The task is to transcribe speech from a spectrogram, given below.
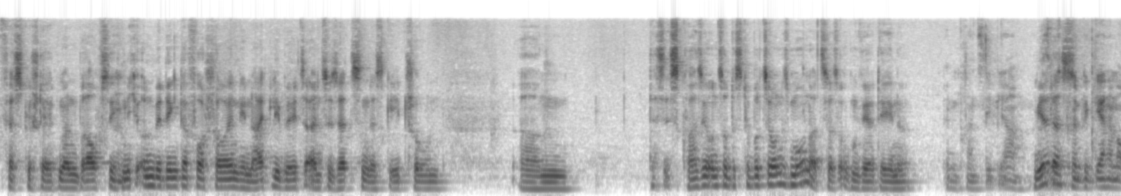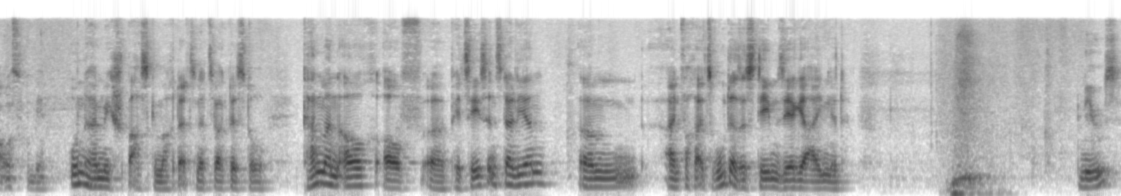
festgestellt, man braucht sich nicht unbedingt davor scheuen, die Nightly Builds einzusetzen. Das geht schon. Ähm, das ist quasi unsere Distribution des Monats, das OpenWrt. Ne? Im Prinzip ja. Mir also das- könnt ihr gerne mal ausprobieren. Unheimlich Spaß gemacht als Netzwerkdistro. Kann man auch auf äh, PCs installieren. Ähm, einfach als Routersystem sehr geeignet. News?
